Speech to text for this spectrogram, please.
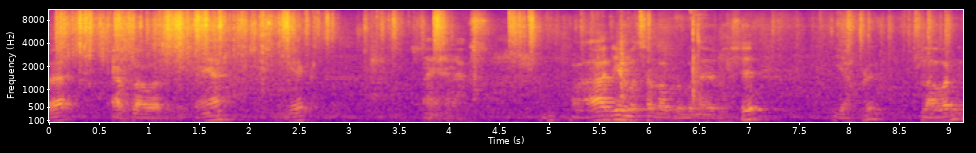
હવે આ ફ્લાવર અહીંયા, એક, અહીંયા રાખશું. આ જે મસાલો આપણે બનાવેલો છે, એ આપણે ફ્લાવરને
